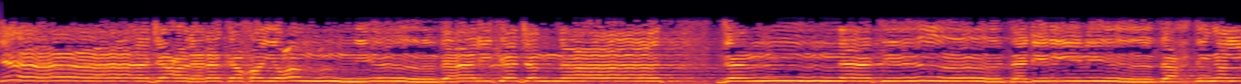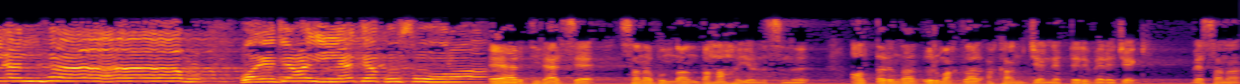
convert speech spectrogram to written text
شاء جعل لك خيرا من ذلك جنات جنات تجري من تحتها الأنهار ويجعل لك قصورا Eğer dilerse sana bundan daha hayırlısını, altlarından ırmaklar akan cennetleri verecek ve sana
